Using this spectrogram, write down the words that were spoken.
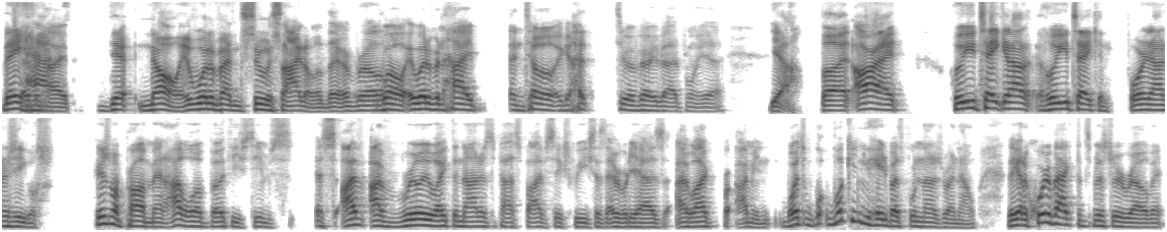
They That'd had no, it would have been suicidal there, bro. Well, it would have been hype until it got to a very bad point. Yeah. yeah. But all right. Who you taking on? Who you taking? 49ers, Eagles. Here's my problem, man. I love both these teams. I've I've really liked the Niners the past five six weeks, as everybody has. I like. I mean, what's what, what can you hate about the 49ers right now? They got a quarterback that's Mr. Irrelevant.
